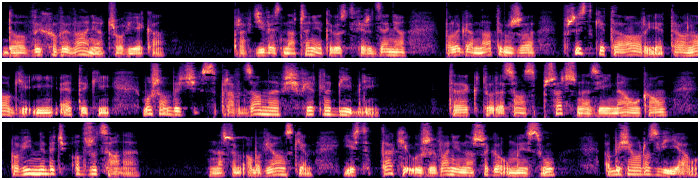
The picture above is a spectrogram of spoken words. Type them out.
do wychowywania człowieka. Prawdziwe znaczenie tego stwierdzenia polega na tym, że wszystkie teorie, teologie i etyki muszą być sprawdzone w świetle Biblii. Te, które są sprzeczne z jej nauką, powinny być odrzucone. Naszym obowiązkiem jest takie używanie naszego umysłu, aby się rozwijał,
